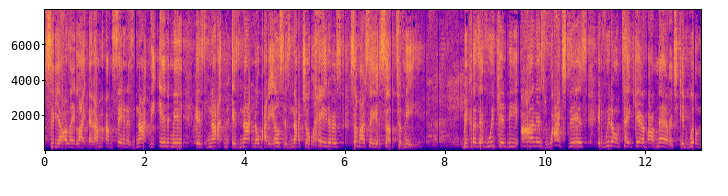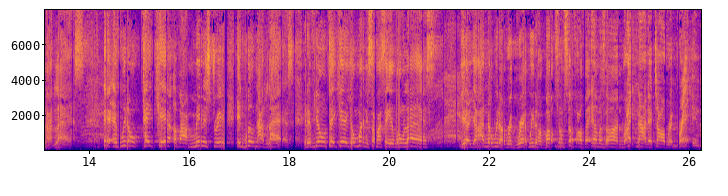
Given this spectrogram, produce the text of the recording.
See, y'all ain't like that. I'm, I'm saying it's not the enemy, it's not, it's not nobody else, it's not your haters. Somebody say it's up to me. Because if we can be honest, watch this. If we don't take care of our marriage, it will not last. If we don't take care of our ministry, it will not last. And if you don't take care of your money, somebody say it won't last. Yeah, y'all know we don't regret. We done bought some stuff off of Amazon right now that y'all regretting.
